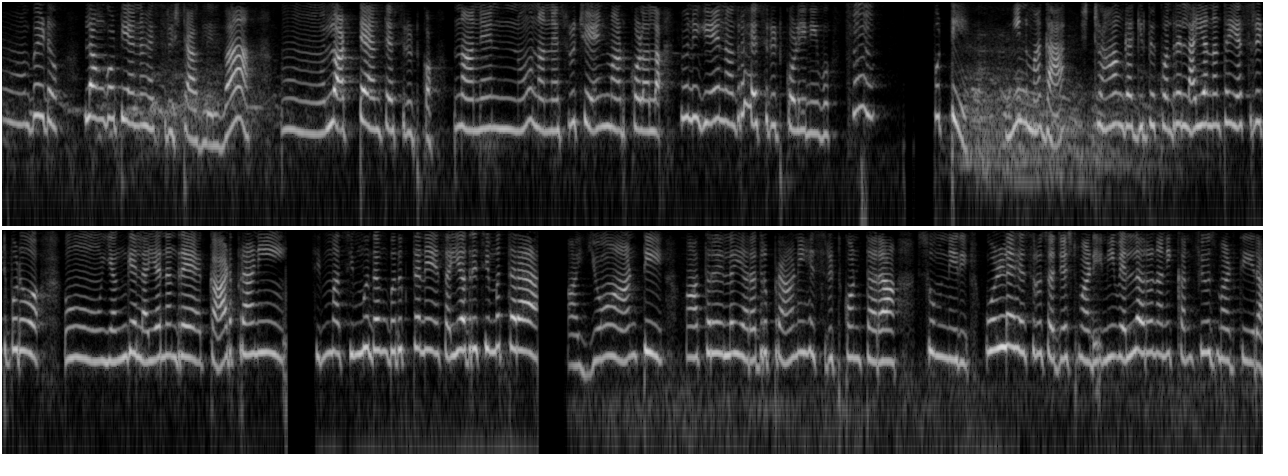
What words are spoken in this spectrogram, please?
ಹ್ಮ್, ಬಿಡು ಲಂಗೋಟಿ ಅನ್ನೋ ಹೆಸರು ಇಷ್ಟ ಆಗ್ಲಿಲ್ವಾ? ಲೊಟ್ಟೆ ಅಂತ ಹೆಸರು ಇಟ್ಕೋ ನಾನೇನು ನನ್ನ ಹೆಸರು ಚೇಂಜ್ ಮಾಡ್ಕೊಳಲ್ಲ. ಇವನಿಗೆ ಏನಾದ್ರೂ ಹೆಸರು ಇಟ್ಕೊಳ್ಳಿ ನೀವು. ಪುಟ್ಟಿ ನಿನ್ ಮಗ ಸ್ಟ್ರಾಂಗ್ ಆಗಿರ್ಬೇಕು ಅಂದ್ರೆ ಲಯನ್ ಅಂತ ಹೆಸರಿಟ್ಬಿಡು. ಹ್ಮ್, ಹೆಂಗೆ ಲಯನ್ ಅಂದ್ರೆ ಕಾಡ್ ಪ್ರಾಣಿ. ಸಿಂಹ ಸಿಂಹದಂಗ್ ಬದುಕ್ತಾನೆ ಸಹ್ಯಾದ್ರಿ ಸಿಂಹದ ತರ. ಅಯ್ಯೋ ಆಂಟಿ ಆತರ ಎಲ್ಲ ಯಾರಾದ್ರೂ ಪ್ರಾಣಿ ಹೆಸರಿಟ್ಕೊಂತಾರ? ಸುಮ್ನಿರಿ ಒಳ್ಳೆ ಹೆಸರು ಸಜೆಸ್ಟ್ ಮಾಡಿ. ನೀವೆಲ್ಲರೂ ನನಗೆ ಕನ್ಫ್ಯೂಸ್ ಮಾಡ್ತೀರಾ?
